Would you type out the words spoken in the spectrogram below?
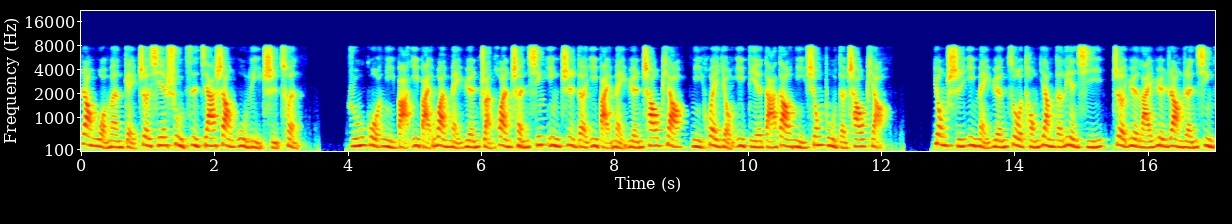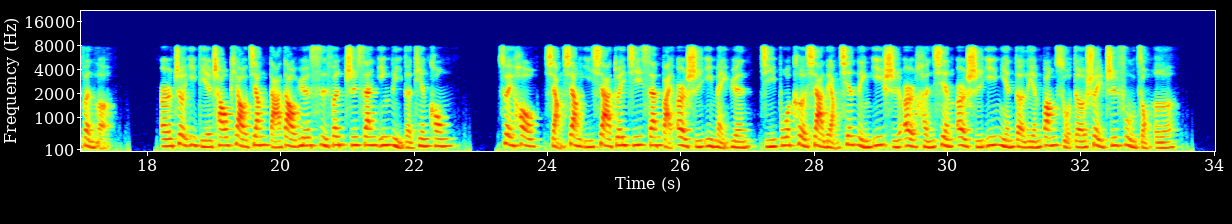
让我们给这些数字加上物理尺寸。 如果你把一百万美元转换成新印制的一百美元钞票，你会有一叠达到你胸部的钞票。用十亿美元做同样的练习，这越来越让人兴奋了。而这一叠钞票将达到约四分之三英里的天空。最后，想象一下堆积三百二十亿美元及波克下两千零一十二横线二十一年的联邦所得税支付总额。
